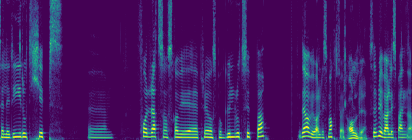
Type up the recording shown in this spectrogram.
sellerirotchips. Eh, forrett så skal vi prøve oss på gulrotsuppa. Det har vi jo aldri smakt før. Aldri. Så det blir veldig spennende.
